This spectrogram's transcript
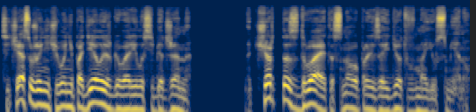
«Сейчас уже ничего не поделаешь», — говорила себе Дженна. «Но черта с два это снова произойдет в мою смену».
